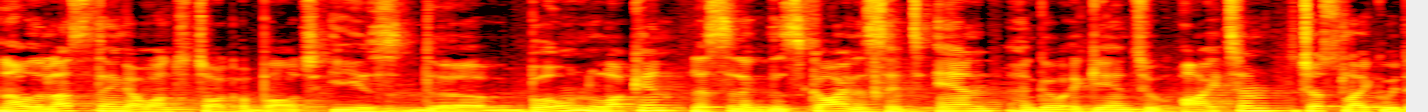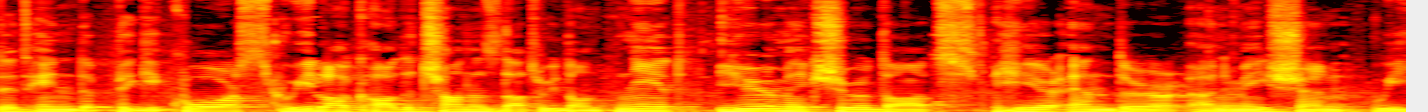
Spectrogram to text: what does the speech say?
Now the last thing I want to talk about is the bone locking. Let's select this guy, let's hit N and go again to item. Just like we did in the piggy course, we lock all the channels that we don't need. You make sure that here under animation we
